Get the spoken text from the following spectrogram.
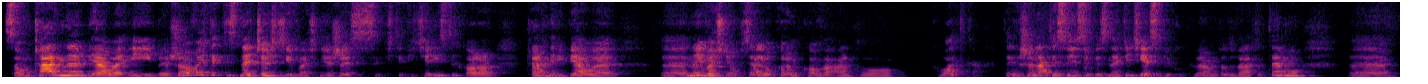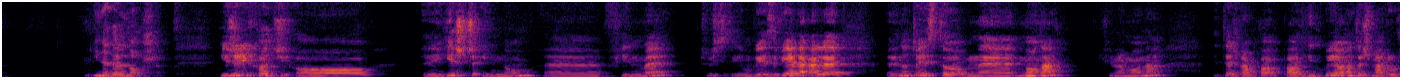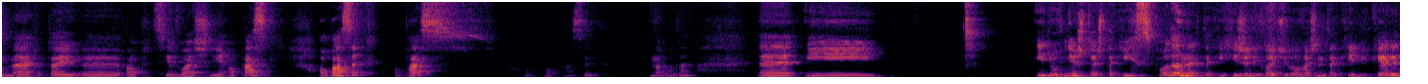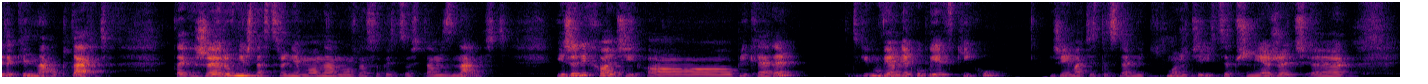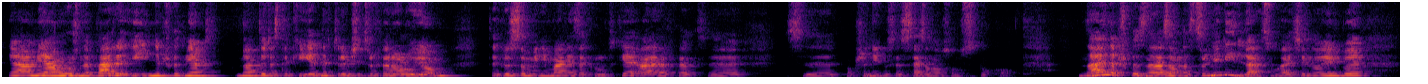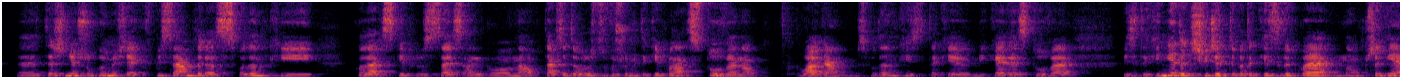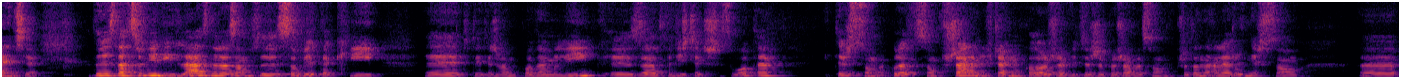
Są czarne, białe i beżowe i tak jest najczęściej właśnie, że jest jakiś taki cielisty kolor, czarny i biały. e, No i właśnie opcja albo koronkowa, albo gładka. Także na tej stronie sobie znajdziecie. Ja sobie kupiłam to dwa lata temu e, i nadal noszę. Jeżeli chodzi o e, jeszcze inną firmę, oczywiście tak jak mówię, jest wiele, ale no to jest to Mona, firma Mona. Też Wam po- podlinkuję. Ona też ma różne tutaj e, opcje właśnie opaski. Opasek, opas, opasek na uda. E, I i również też takich spodenek, takich jeżeli chodzi o właśnie takie bikery, takie na obtarcie. Także również na stronie Mona można sobie coś tam znaleźć. Jeżeli chodzi o bikery, to tak jak mówiłam, ja kupuję w Kiku. Jeżeli macie stacjonarny Kik, możecie iść sobie przymierzyć. Ja miałam różne pary i na przykład miałam, mam teraz takie jedne, które mi się trochę rolują, także są minimalnie za krótkie, ale na przykład e, z poprzedniego sezonu są spoko. No ale na przykład znalazłam na stronie Lidla, słuchajcie, no jakby e, też nie oszukujmy się, jak wpisałam teraz spodenki kolarskie plus size albo na obtarcie, to po prostu wyszło mi takie ponad stówę, no błagam, spodenki takie bikery stówę, wiecie, takie nie do ćwiczeń, tylko takie zwykłe, no przegięcie. Natomiast na stronie Lidla znalazłam y, sobie taki, y, tutaj też Wam podam link, y, za 23 zł. I też są, akurat są w szarym i w czarnym kolorze. Widzę, że beżowe są wyprzedane, ale również są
